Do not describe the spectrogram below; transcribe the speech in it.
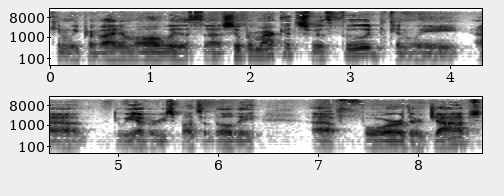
Can we provide them all with uh, supermarkets with food? Can we uh, do we have a responsibility uh, for their jobs?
